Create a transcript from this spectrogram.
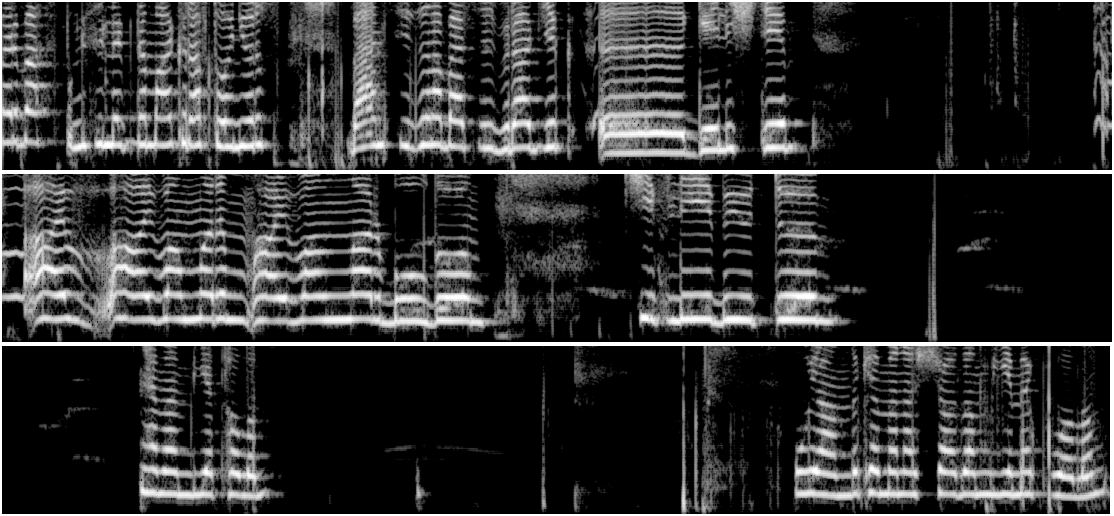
merhaba. Bugün sizinle birlikte Minecraft oynuyoruz. Ben sizden habersiz birazcık eee, geliştim. Hay- hayvanlarım, hayvanlar buldum. Çiftliği büyüttüm. Hemen bir yatalım. Uyandık hemen aşağıdan bir yemek bulalım.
